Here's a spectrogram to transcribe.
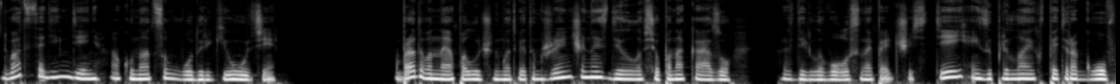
и 21 день окунаться в воду реки Ути – Обрадованная полученным ответом женщина сделала все по наказу. Разделила волосы на пять частей и заплела их в пять рогов,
